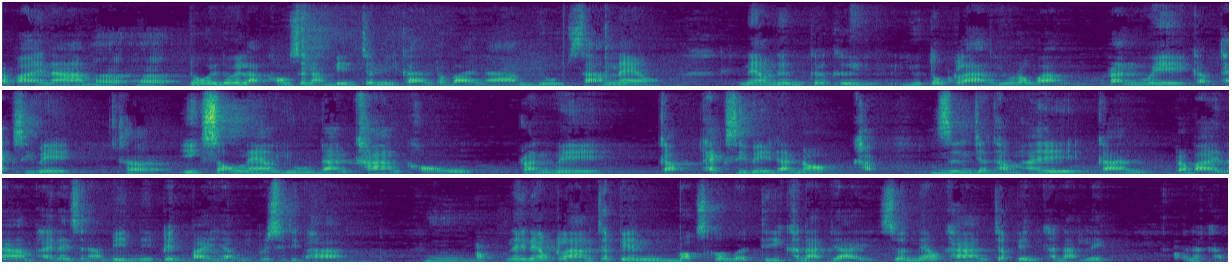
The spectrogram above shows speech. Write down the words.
ระบายน้ำฮะฮะโดยโดยหลักของสนามบินจะมีการระบายน้ำอยู่ 3 แนว แนวหนึ่งก็คืออยู่ตรงกลางอยู่ระหว่างรันเวย์กับแท็กซี่เวย์ครับอีก 2 แนวอยู่ด้านข้างของรันเวย์กับแท็กซี่เวย์ด้านนอกครับอืม ซึ่งจะทำให้การระบายน้ำภายในสนามบินนี้เป็นไปอย่างมีประสิทธิภาพอืมในแนวกลางจะเป็น box convert ที่ขนาดใหญ่ ส่วนแนวข้างจะเป็นขนาดเล็กนะครับ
